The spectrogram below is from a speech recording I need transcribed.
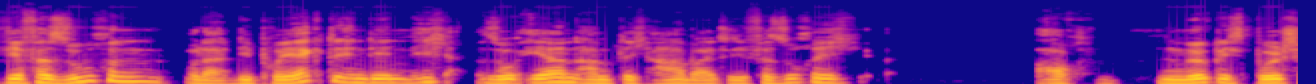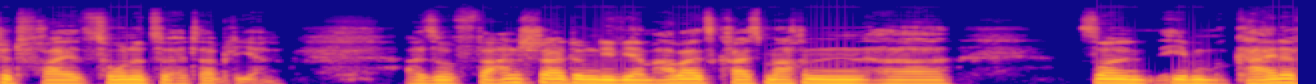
wir versuchen, oder die Projekte, in denen ich so ehrenamtlich arbeite, die versuche ich auch eine möglichst bullshitfreie Zone zu etablieren. Also Veranstaltungen, die wir im Arbeitskreis machen, äh, sollen eben keine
